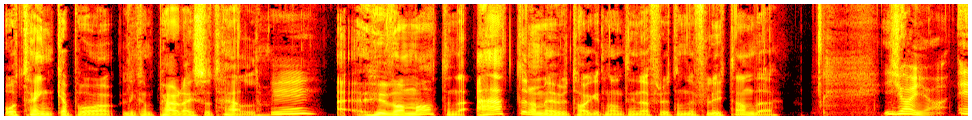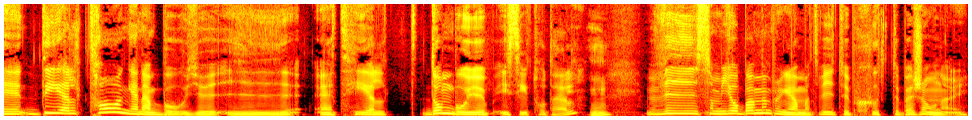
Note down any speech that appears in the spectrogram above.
att tänka på liksom Paradise Hotel. Mm. Äh, hur var maten där? Äter de överhuvudtaget någonting där förutom det flytande? Ja, ja. Eh, deltagarna bor ju i ett helt de bor ju i sitt hotell. Mm. Vi som jobbar med programmet vi är typ 70 personer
